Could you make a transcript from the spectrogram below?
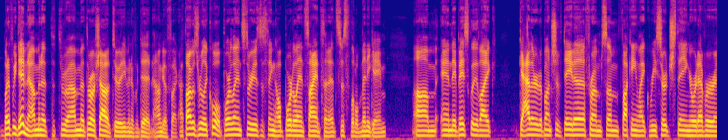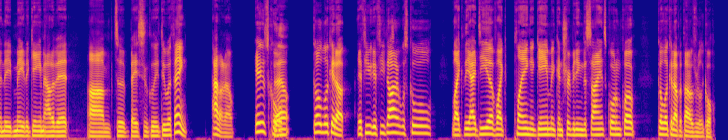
but if we didn't, I'm gonna th- throw I'm gonna throw a shout out to it, even if we did. I don't give a fuck. I thought it was really cool. Borderlands Three is this thing called Borderlands Science, and it's just a little mini game. Um, and they basically like gathered a bunch of data from some fucking like research thing or whatever, and they made a game out of it. Um, to basically do a thing. I don't know. It was cool. Well, go look it up if you if you thought it was cool like the idea of like playing a game and contributing to science quote unquote go look it up i thought it was really cool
